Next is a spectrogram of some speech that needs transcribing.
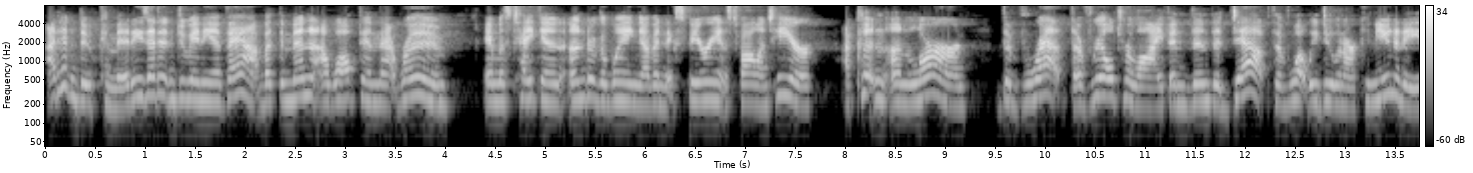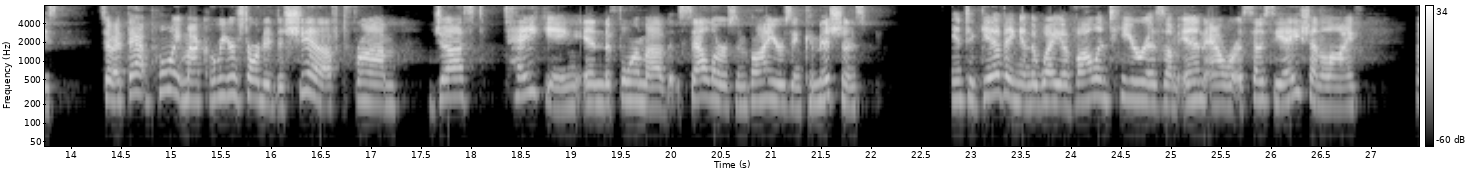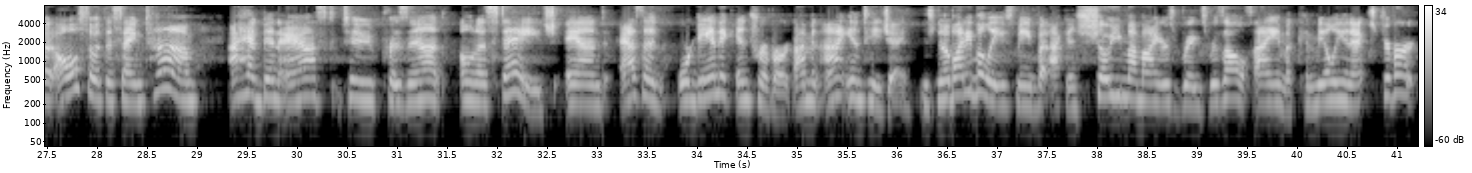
I didn't do committees, I didn't do any of that. But the minute I walked in that room, and was taken under the wing of an experienced volunteer, I couldn't unlearn the breadth of realtor life and then the depth of what we do in our communities. So at that point, my career started to shift from just taking in the form of sellers and buyers and commissions into giving in the way of volunteerism in our association life, but also at the same time, I had been asked to present on a stage. And as an organic introvert, I'm an INTJ, which nobody believes me, but I can show you my Myers Briggs results. I am a chameleon extrovert.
